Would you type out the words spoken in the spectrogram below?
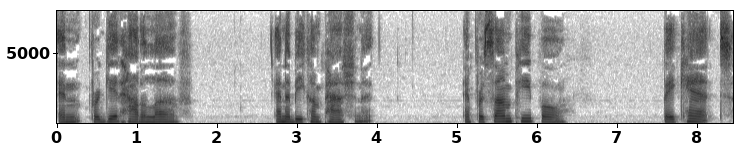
and forget how to love and to be compassionate. And for some people, they can't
